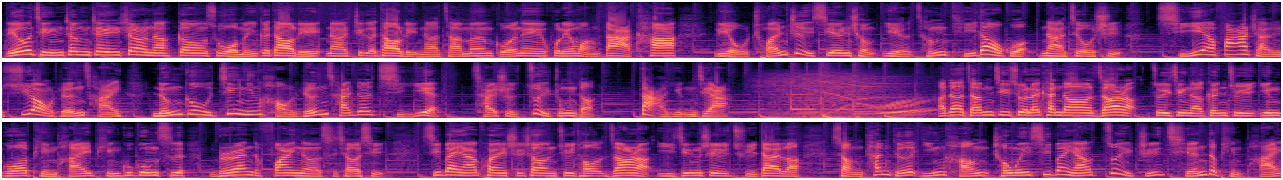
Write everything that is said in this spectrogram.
刘景正这事儿呢，告诉我们一个道理。那这个道理呢，咱们国内互联网大咖柳传志先生也曾提到过，那就是企业发展需要人才，能够经营好人才的企业才是最终的大赢家。好的，咱们继续来看到 Zara。最近呢，根据英国品牌评估公司 Brand Finance 消息，西班牙快时尚巨头 Zara 已经是取代了桑坦德银行，成为西班牙最值钱的品牌，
